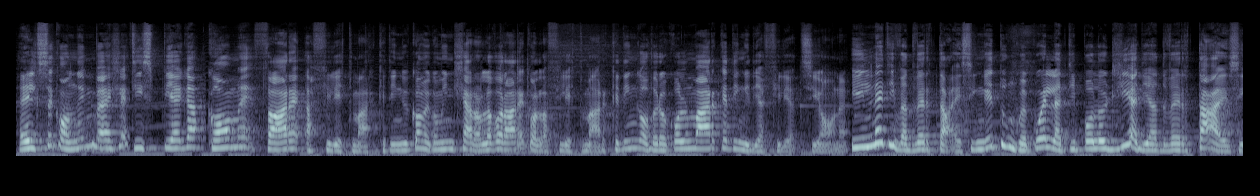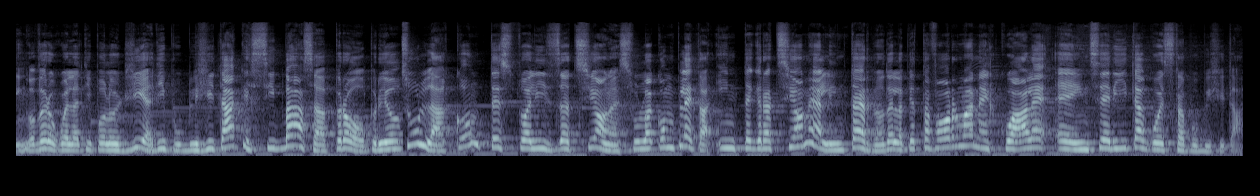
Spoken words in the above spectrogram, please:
e il secondo invece ti spiega come fare affiliate marketing, come cominciare a lavorare con l'affiliate marketing, ovvero col marketing di affiliazione. Il native advertising è dunque quella tipologia di advertising, ovvero quella tipologia di pubblicità che si basa proprio sulla contestualizzazione, sulla completa integrazione all'interno della piattaforma nel quale è inserita questa pubblicità.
